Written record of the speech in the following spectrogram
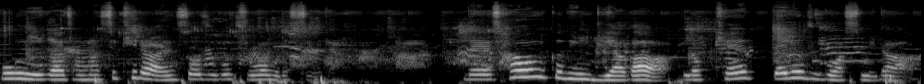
공이가 정말 스킬을 안 써주고 죽어버렸습니다. 네, 사원급인 미아가 이렇게 때려주고 왔습니다.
